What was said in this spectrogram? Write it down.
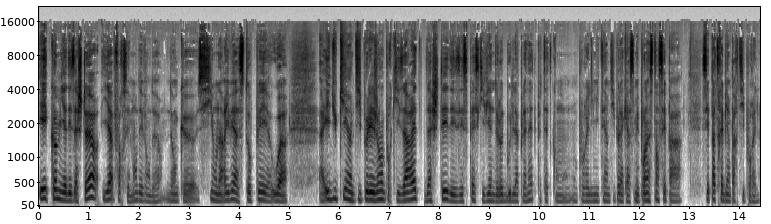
Et comme il y a des acheteurs, il y a forcément des vendeurs. Donc, si on arrivait à stopper ou à éduquer un petit peu les gens pour qu'ils arrêtent d'acheter des espèces qui viennent de l'autre bout de la planète, peut-être qu'on pourrait limiter un petit peu la casse. Mais pour l'instant, c'est pas c'est pas très bien parti pour elle.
